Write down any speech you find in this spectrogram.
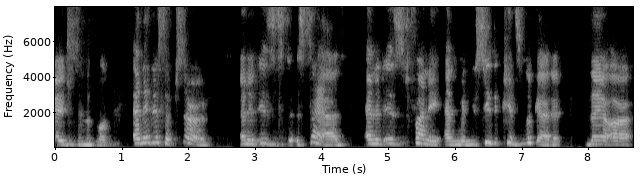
pages in the book. And it is absurd. And it is sad and it is funny. And when you see the kids look at it, they are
